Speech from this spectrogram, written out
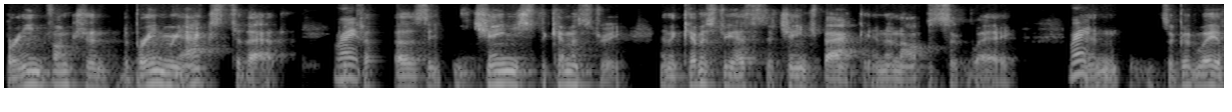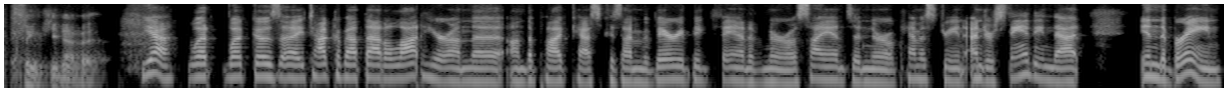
brain function, the brain reacts to that right. because it changed the chemistry and the chemistry has to change back in an opposite way. Right. And it's a good way of thinking of it. Yeah. What what goes I talk about that a lot here on the on the podcast because I'm a very big fan of neuroscience and neurochemistry and understanding that in the brain,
